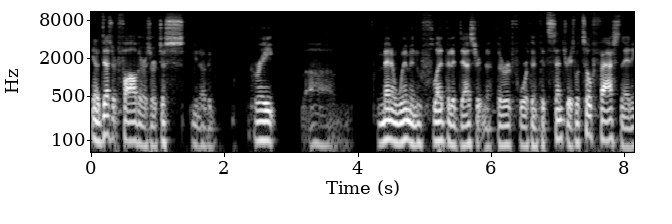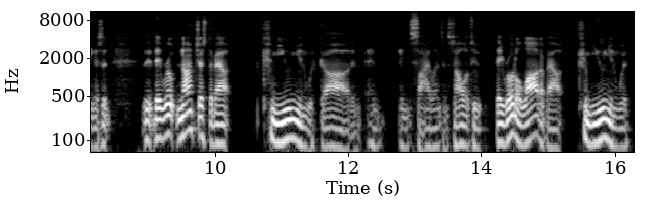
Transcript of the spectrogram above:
You know, desert fathers are just, you know, the great um, men and women who fled to the desert in the third, fourth, and fifth centuries. What's so fascinating is that they wrote not just about communion with God and, and in silence and solitude. They wrote a lot about communion with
